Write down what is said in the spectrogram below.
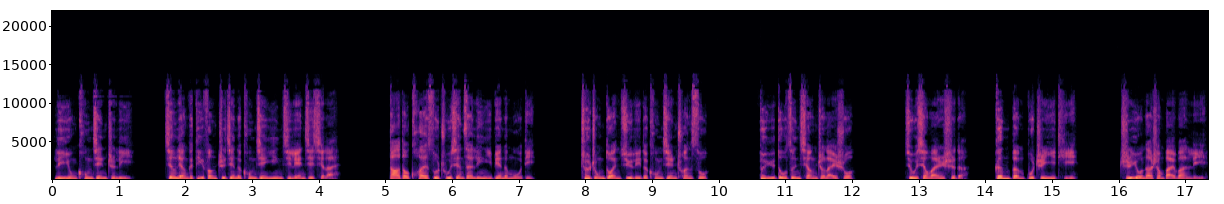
利用空间之力将两个地方之间的空间印记连接起来，达到快速出现在另一边的目的。这种短距离的空间穿梭，对于斗尊强者来说，就像玩似的，根本不值一提。只有那上百万里。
